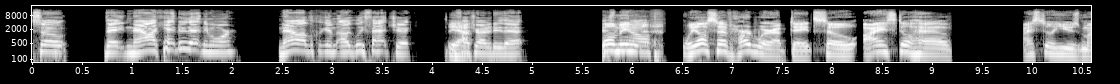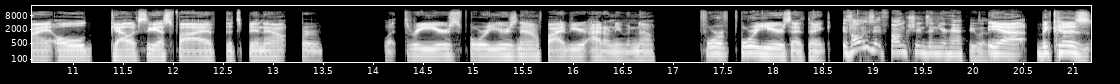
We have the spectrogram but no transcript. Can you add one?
so they now I can't do that anymore. Now I look like an ugly fat chick if I try to do that. Well, I mean, we also have hardware updates. So I still have, I still use my old Galaxy S5 that's been out for what three years, four years now, five years. I don't even know. Four four years, I think. as long as it functions and you're happy with it. Yeah, because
